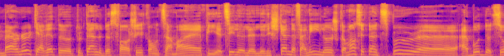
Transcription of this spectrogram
Mariner qui arrête tout le temps de se fâcher contre sa mère. Puis, tu sais, le, les chicanes de famille, je commence à être un petit peu euh, à bout de ça.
